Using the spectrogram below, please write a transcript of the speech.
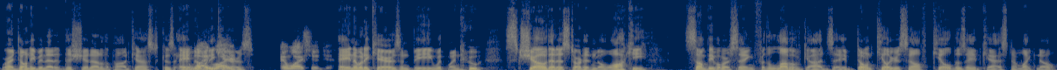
where I don't even edit this shit out of the podcast because a Why- nobody why- cares. And why should you? A nobody cares, and B with my new show that has started in Milwaukee. Some people are saying, for the love of God, Czabe, don't kill yourself. Kill the CzabeCast. And I'm like, no.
